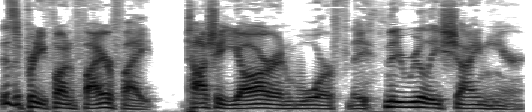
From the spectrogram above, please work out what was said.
This is a pretty fun firefight. Tasha Yar and Worf, they, they really shine here.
